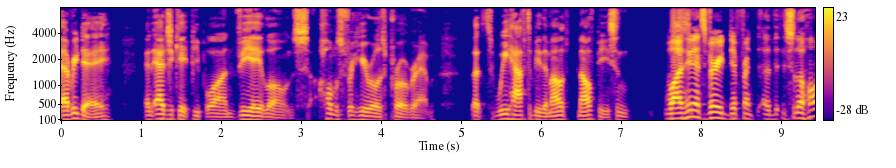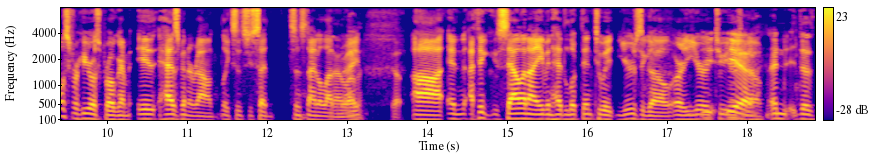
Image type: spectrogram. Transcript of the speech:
every day and educate people on VA loans, Homes for Heroes program. That's we have to be the mouth, mouthpiece, and Well, I think that's very different. Uh, so the Homes for Heroes program is, has been around, like since you said, since 9-11, right? 9/11, yeah. Uh, and I think Sal and I even had looked into it years ago, or a year or two years yeah, ago. and the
